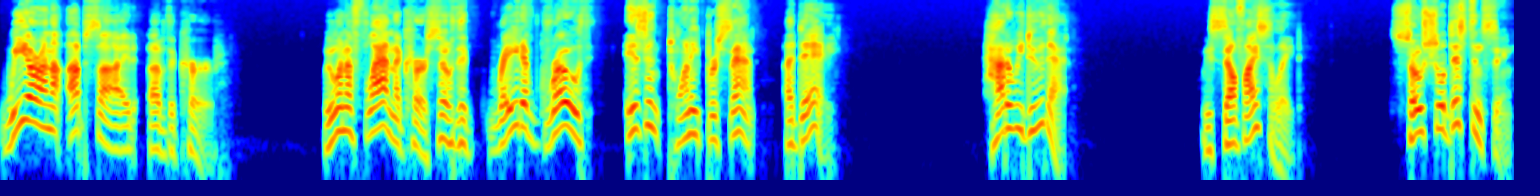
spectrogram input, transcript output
We are on the upside of the curve. We want to flatten the curve so the rate of growth isn't 20% a day. How do we do that? We self isolate, social distancing,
